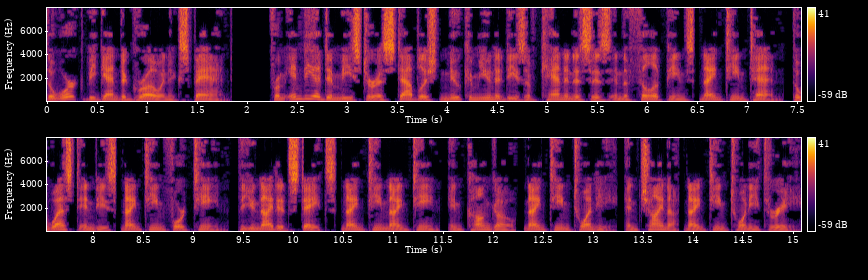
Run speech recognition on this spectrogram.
The work began to grow and expand. From India de Meester established new communities of canonesses in the Philippines 1910, the West Indies 1914, the United States 1919, in Congo 1920, and China 1923.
